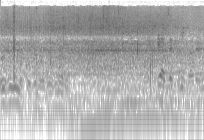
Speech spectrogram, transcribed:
Дуже не можу, не знаю. Я закрив мене.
